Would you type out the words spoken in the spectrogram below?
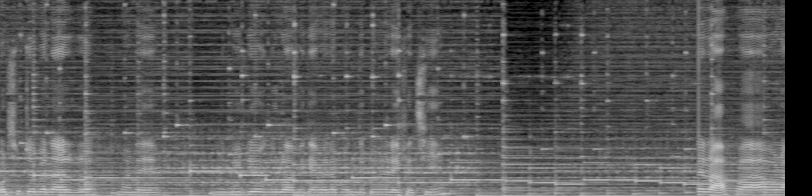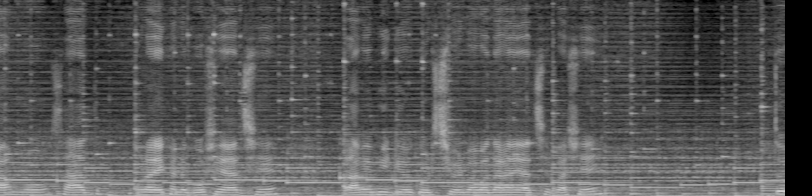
ওর ছোটোবেলার মানে ভিডিওগুলো আমি ক্যামেরা বন্দি করে রেখেছি। রাফা, ওর আম্মু, সাদ, ওরা এখানে বসে আছে। আর আমি ভিডিও করছি, ওর বাবা দাঁড়ায় আছে পাশে। তো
